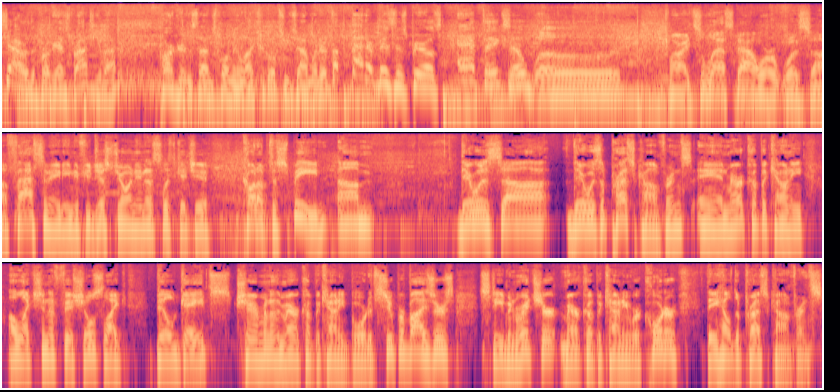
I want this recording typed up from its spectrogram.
This hour of the program is brought to you by Parker and Sons Plumbing Electrical, two-time winner of the Better Business Bureau's Ethics Award. All right, so last hour was uh, fascinating. If you're just joining us, let's get you caught up to speed. Um, there was uh, there was a press conference, and Maricopa County election officials like Bill Gates, chairman of the Maricopa County Board of Supervisors, Stephen Richer, Maricopa County Recorder, they held a press conference.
